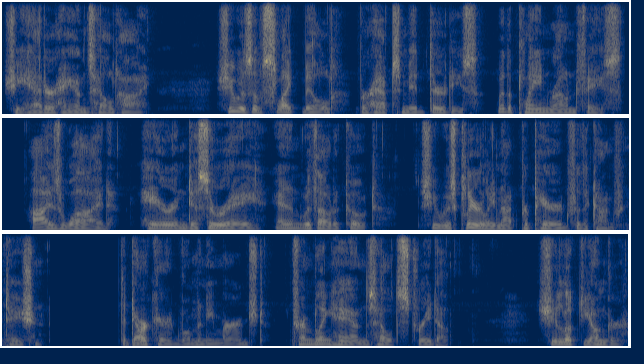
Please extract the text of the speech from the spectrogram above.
She had her hands held high. She was of slight build, perhaps mid thirties, with a plain round face, eyes wide, hair in disarray, and without a coat. She was clearly not prepared for the confrontation. The dark haired woman emerged, trembling hands held straight up. She looked younger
